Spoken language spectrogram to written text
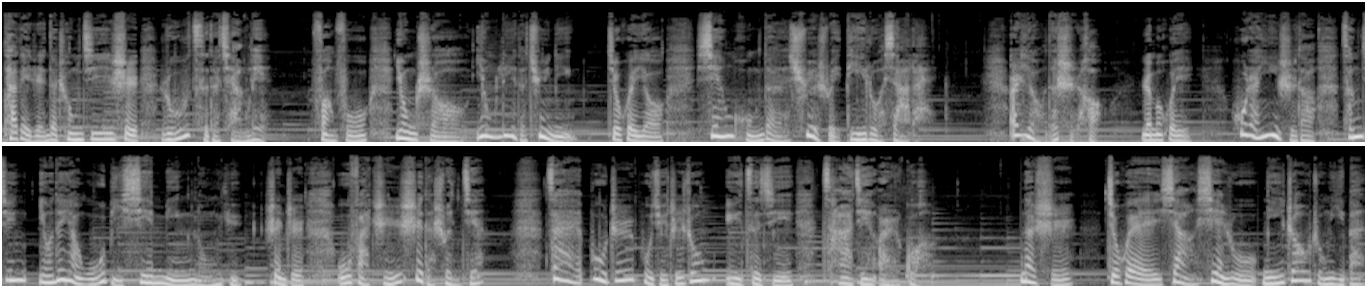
它给人的冲击是如此的强烈，仿佛用手用力的去拧，就会有鲜红的血水滴落下来。而有的时候，人们会忽然意识到，曾经有那样无比鲜明、浓郁，甚至无法直视的瞬间，在不知不觉之中与自己擦肩而过。那时。就会像陷入泥沼中一般，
